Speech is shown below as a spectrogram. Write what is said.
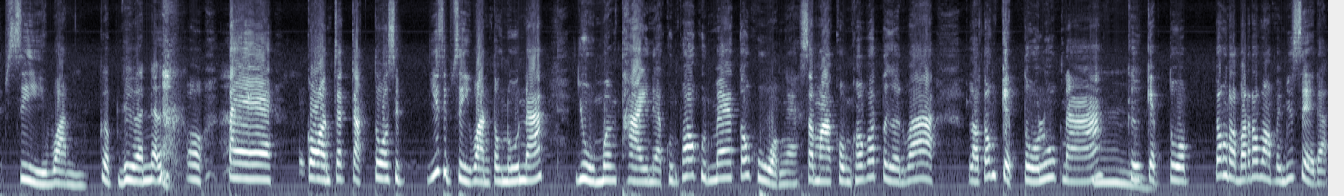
24 วัน เกือบเดือนน่ะแหละโอ้แต่ ก่อนจะกักตัว10 24 วันตรงนู้นนะ อยู่เมืองไทยเนี่ยคุณพ่อคุณแม่ก็ห่วงไงสมาคมเขาก็เตือนว่าเราต้องเก็บตัวลูกนะอืมคือเก็บตัวต้องระมัดระวังเป็นพิเศษอะ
